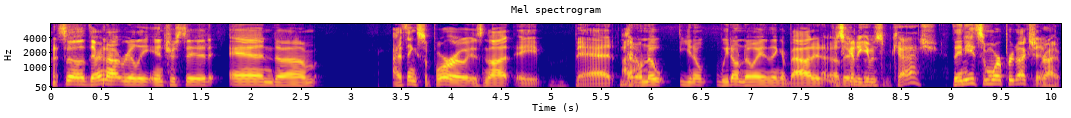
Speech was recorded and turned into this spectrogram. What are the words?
so they're not really interested. And um, I think Sapporo is not a bad. I don't know. You know, we don't know anything about it. It's other going to give him some cash. they need some more production. Right.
